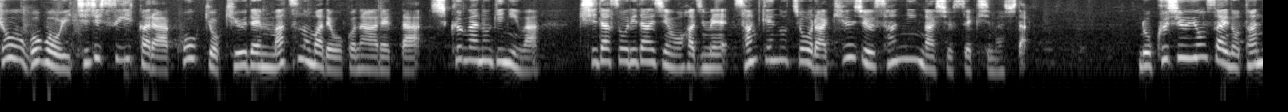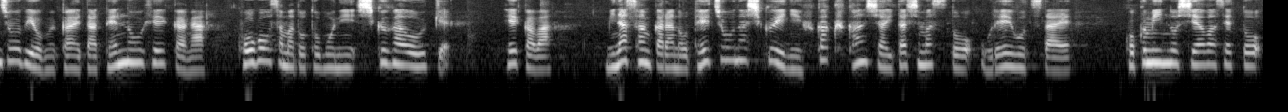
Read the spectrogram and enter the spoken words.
今日午後1時過ぎから皇居宮殿松のまで行われた祝賀の儀には、岸田総理大臣をはじめ三権の長ら93人が出席しました。64歳の誕生日を迎えた天皇陛下が皇后さまと共に祝賀を受け、陛下は皆さんからの丁重な祝意に深く感謝いたしますとお礼を伝え、国民の幸せと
